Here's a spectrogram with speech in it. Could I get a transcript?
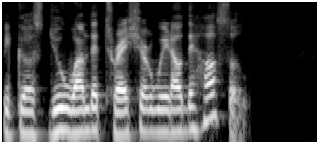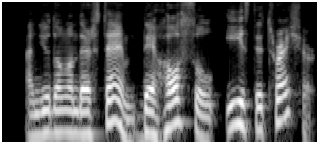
Because you want the treasure without the hustle. And you don't understand. The hustle is the treasure.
